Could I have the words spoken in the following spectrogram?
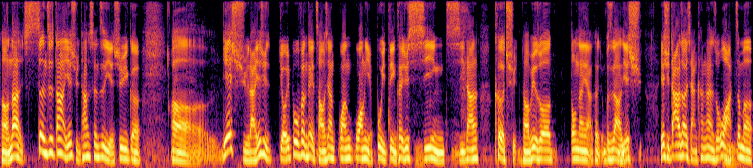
哦，那甚至当然，也许它甚至也是一个呃，也许啦，也许有一部分可以朝向观光，也不一定可以去吸引其他客群啊，比如说东南亚客群，不知道，也许，也许大家都在想看看说，哇，这么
